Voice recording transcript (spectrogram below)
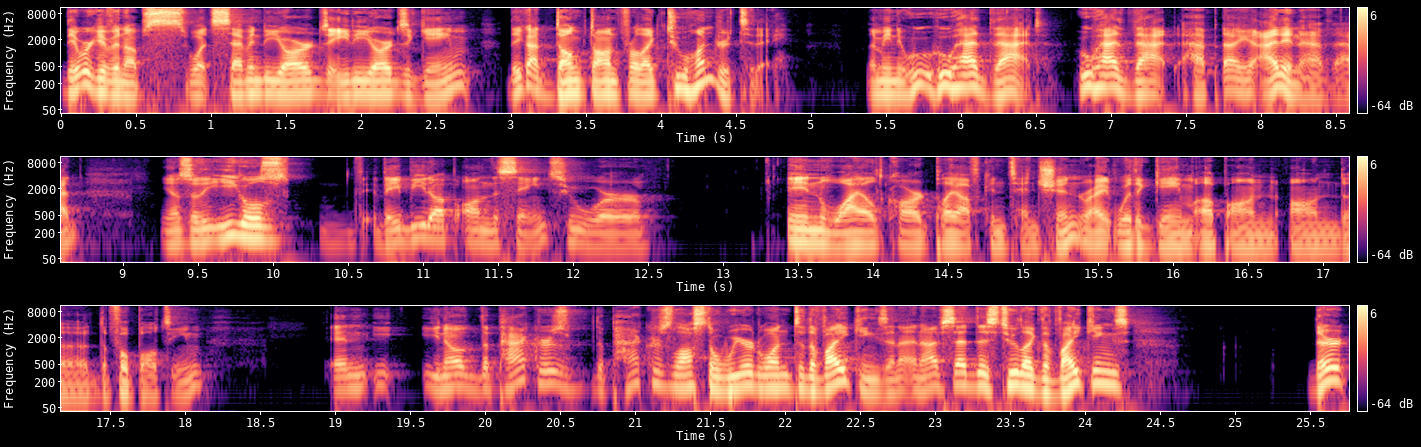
they were giving up what 70 yards, 80 yards a game. They got dunked on for like 200 today. I mean, who who had that? Who had that happen? I, I didn't have that You know, so the Eagles they beat up on the Saints, who were in wild card playoff contention, right, with a game up on on the the football team. And you know the Packers, the Packers lost a weird one to the Vikings, and and I've said this too. Like the Vikings, they're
